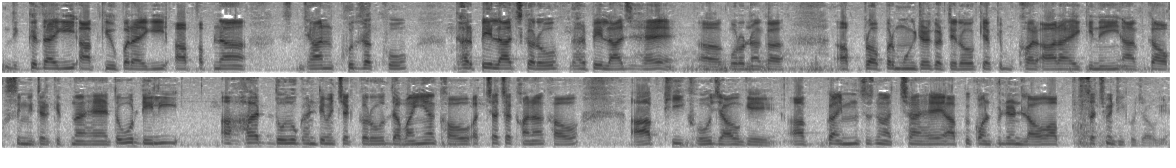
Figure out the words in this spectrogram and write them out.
दिक्कत आएगी, आपके ऊपर आएगी। आप अपना ध्यान खुद रखो। घर पे इलाज करो। घर पे इलाज है कोरोना का। आप प्रॉपर मॉनिटर करते रहो कि आपके बुखार आ रहा है कि नहीं, आपका ऑक्सीमीटर कितना है। तो वो डेली हर दो दो घंटे में चेक करो। दवाइयाँ खाओ अच्छा अच्छा खाना खाओ। आप ठीक हो जाओगे, आपका इम्यून सिस्टम अच्छा है, आपको कॉन्फिडेंट लाओ, आप सच में ठीक हो जाओगे।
